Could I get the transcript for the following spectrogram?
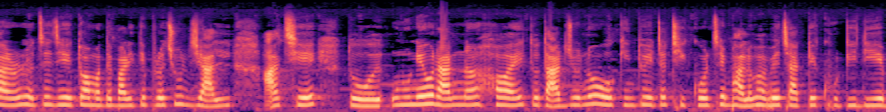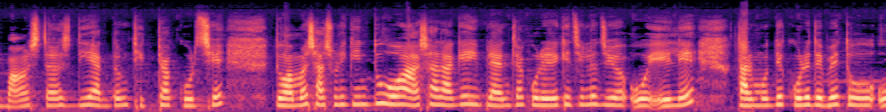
কারণ হচ্ছে যেহেতু আমাদের বাড়িতে প্রচুর জাল আছে, তো উনুনেও রান্না হয়, তো তার জন্য ও কিন্তু এটা ঠিক করছে। ভালোভাবে চারটে খুঁটি দিয়ে, বাঁশ টাঁশ দিয়ে একদম ঠিকঠাক করছে। তো আমার শাশুড়ি কিন্তু ও আসার আগে এই প্ল্যানটা করে রেখেছিল যে ও এলে তার মধ্যে করে দেবে। তো ও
